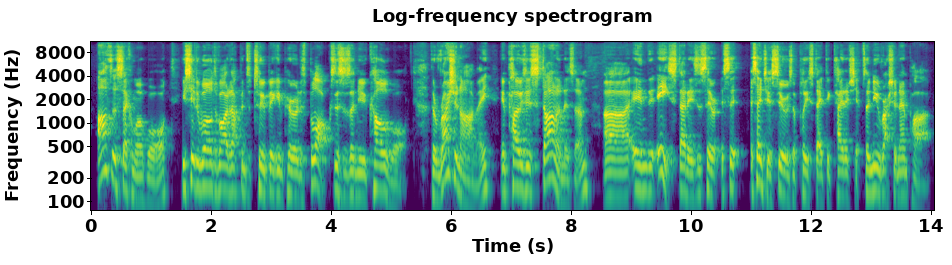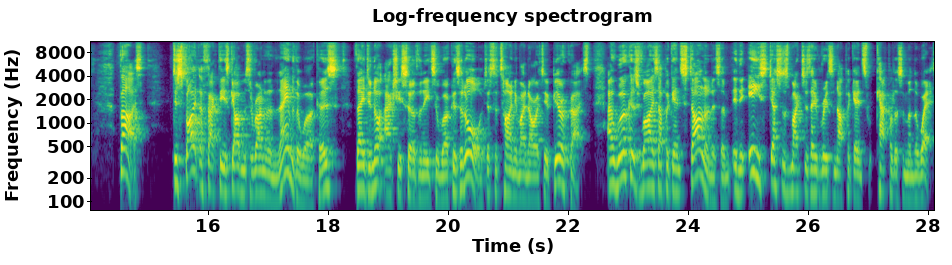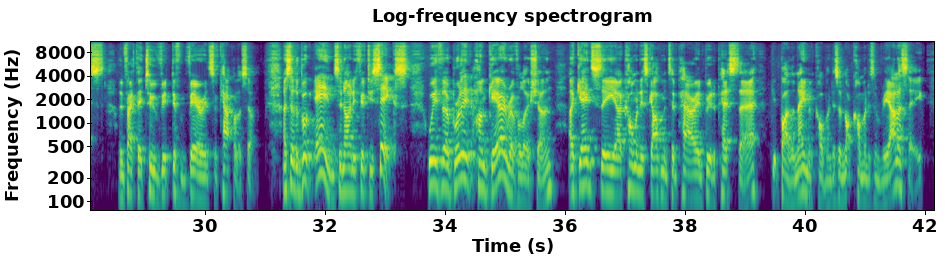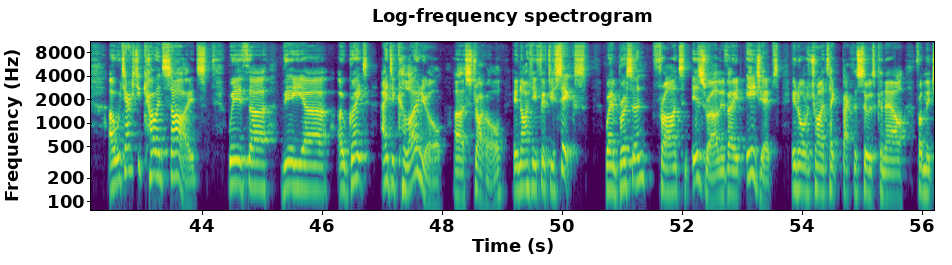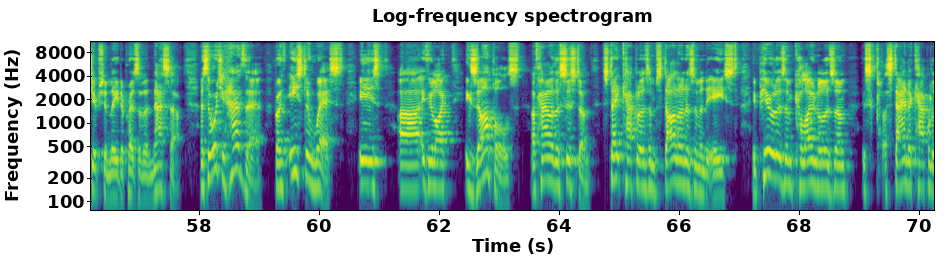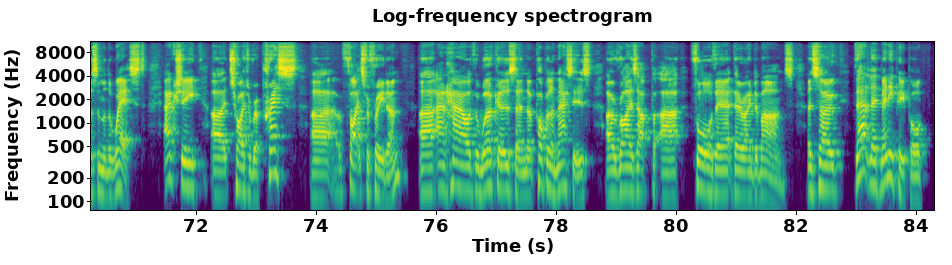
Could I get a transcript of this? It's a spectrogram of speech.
After the Second World War, you see the world divided up into two big imperialist blocs. This is a new Cold War. The Russian army imposes Stalinism uh, in the East, that is, a ser- essentially a series of police state dictatorships, a new Russian empire. But despite the fact these governments are run in the name of the workers, they do not actually serve the needs of workers at all, just a tiny minority of bureaucrats. And workers rise up against Stalinism in the East just as much as they've risen up against capitalism in the West. In fact, they're two v- different variants of capitalism. And so the book ends in 1956 with the brilliant Hungarian Revolution against the uh, communist government in power in Budapest there, by the name of communism, not communism reality, uh, which actually coincides with uh, the uh, great anti colonial uh, struggle in 1956 when Britain, France, and Israel invade Egypt in order to try and take back the Suez Canal from the Egyptian leader, President Nasser. And so what you have there, both East and West, is, uh, if you like, examples of how the system, state capitalism, Stalinism in the East, imperialism, colonialism, standard capitalism in the West, actually uh, try to repress uh, fights for freedom uh, and how the workers and the popular masses uh, rise up uh, for their, their own demands. And so that led many people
